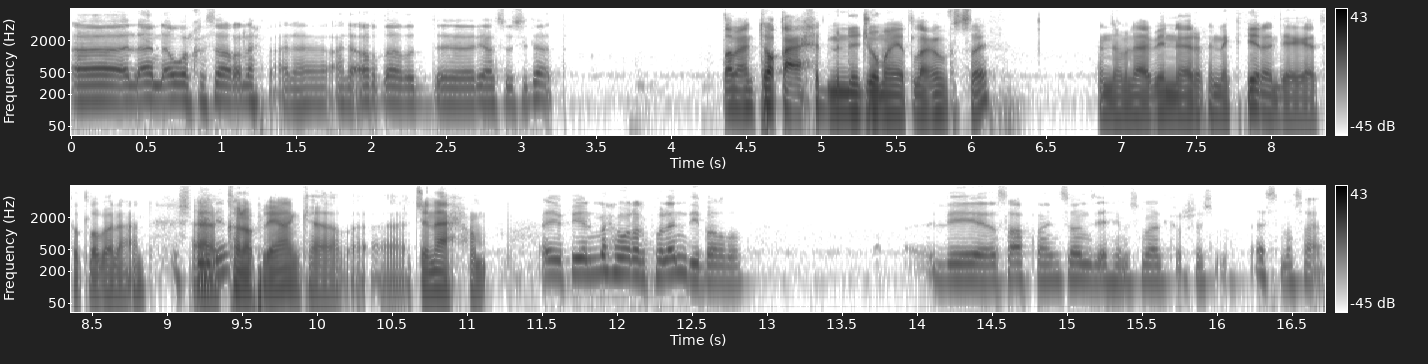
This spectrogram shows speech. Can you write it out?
آه الآن أول خسارة له على على أرضه ضد آه، ريال سوسيداد. طبعا أتوقع أحد من نجومه يطلعون في الصيف. عندهم لاعبين نعرف إن كثير أندية قاعد تطلب الآن. آه كونوبليانكا آه جناحهم. أي في المحور البولندي برضو. اللي صاف مع نزونزي الحين بس ما أذكر شو اسمه. اسمه صعب.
